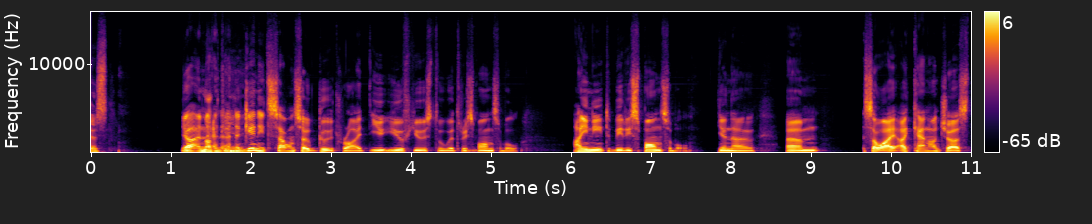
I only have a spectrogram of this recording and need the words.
just Yeah, and, and, and again, it sounds so good, right? You, you've used the word responsible. I need to be responsible, you know. Um, so I, I cannot just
